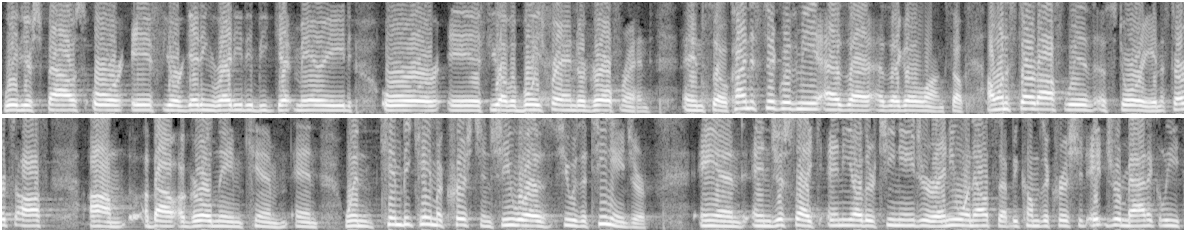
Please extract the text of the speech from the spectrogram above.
with Your Spouse, or if you're getting ready to be get married, or if you have a boyfriend or girlfriend. And so kind of stick with me as I, as I go along. So I want to start off with a story, and it starts off um, about a girl named Kim. And when Kim became a Christian, she was, she was a teenager. And, and just like any other teenager or anyone else that becomes a Christian, it dramatically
